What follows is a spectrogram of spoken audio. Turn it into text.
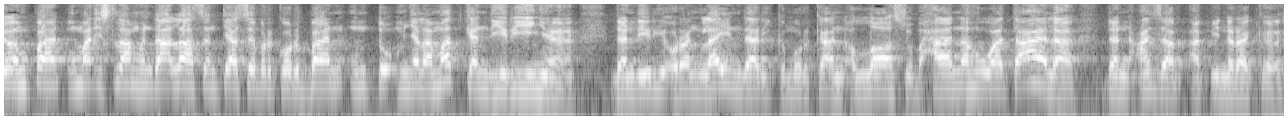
Keempat, umat Islam hendaklah sentiasa berkorban untuk menyelamatkan dirinya dan diri orang lain dari kemurkaan Allah Subhanahu wa taala dan azab api neraka.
